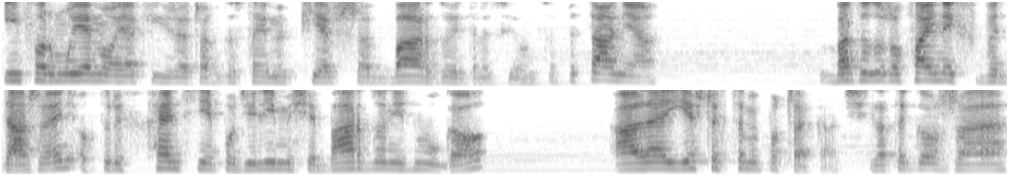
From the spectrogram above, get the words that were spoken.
Informujemy o jakichś rzeczach, dostajemy pierwsze bardzo interesujące pytania. Bardzo dużo fajnych wydarzeń, o których chętnie podzielimy się bardzo niedługo, ale jeszcze chcemy poczekać, dlatego że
